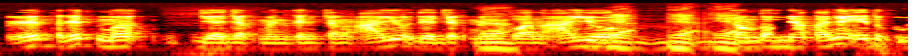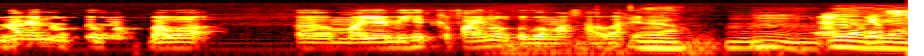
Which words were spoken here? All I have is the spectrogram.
rit- ritme diajak main kenceng ayo diajak main Ya. pelan ayo Iya, iya, iya. contoh nyatanya itu kemarin waktu bawa eh, Miami Heat ke final tuh gue nggak salah ya Iya, Hmm. iya, Yep. iya.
